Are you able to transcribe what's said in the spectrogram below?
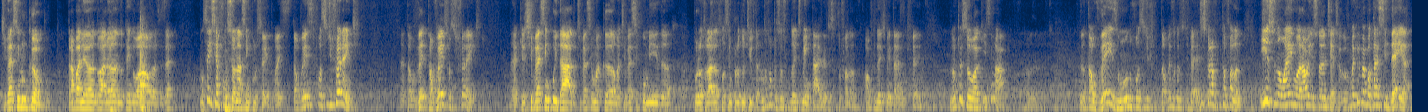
estivessem num campo trabalhando, arando, tendo aulas, etc. Não sei se ia funcionar 100%, mas talvez fosse diferente. Né? Talvez, talvez fosse diferente. Né? Que eles tivessem cuidado, tivessem uma cama, tivessem comida, por outro lado, fossem produtivos. Não estou falando pessoas com doentes mentais, não é disso que estou falando. Óbvio que doentes mentais é diferente. Uma pessoa aqui, sei lá. Talvez o mundo fosse talvez a coisa diferente. É disso que eu estou falando. Isso não é imoral e isso não é antiético. Agora, como é que ele vai botar essa ideia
